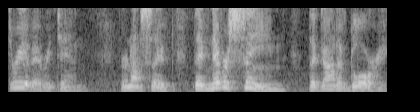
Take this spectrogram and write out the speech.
Three of every ten are not saved. They've never seen the God of glory.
